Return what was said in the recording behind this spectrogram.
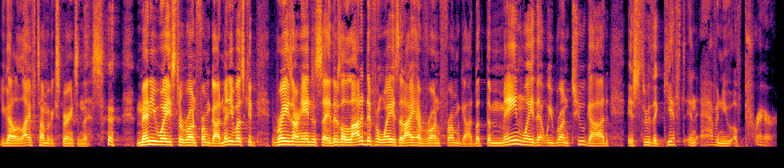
you got a lifetime of experience in this. Many ways to run from God. Many of us could raise our hands and say, There's a lot of different ways that I have run from God, but the main way that we run to God is through the gift and avenue of prayer.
